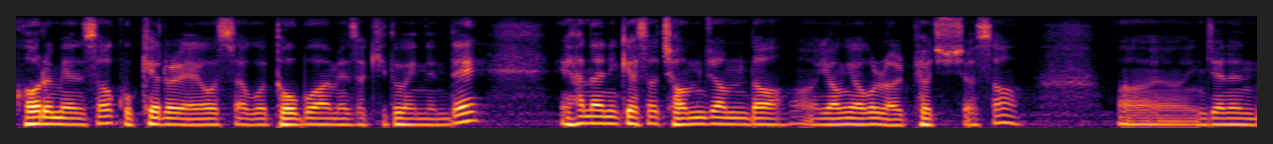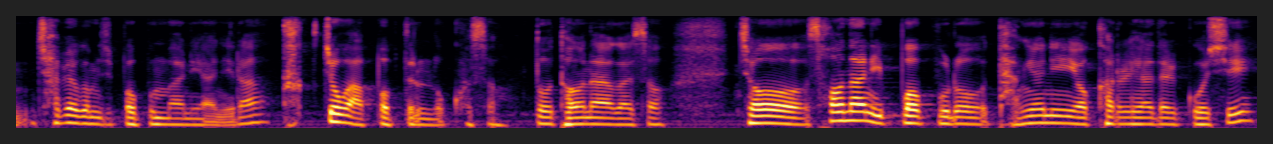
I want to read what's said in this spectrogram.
걸으면서 국회를 에워싸고 도보하면서 기도했는데 예, 하나님께서 점점 더 어, 영역을 넓혀 주셔서 어, 이제는 차별금지법뿐만이 아니라 각종 합법들을 놓고서 또 더 나아가서 저 선한 입법으로 당연히 역할을 해야 될 곳이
